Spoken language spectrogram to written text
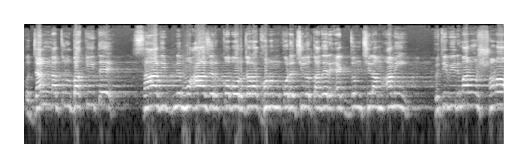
তো জান্নাতুল বাকিতে সাদ ইবনে মুআজের কবর যারা খনন করেছিল, তাদের একজন ছিলাম আমি। পৃথিবীর মানুষ, শোনো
